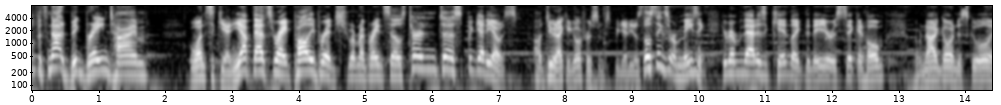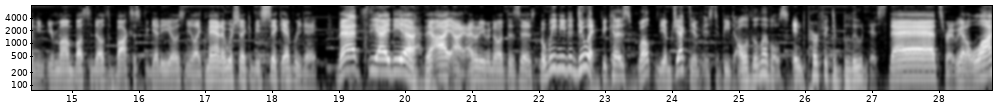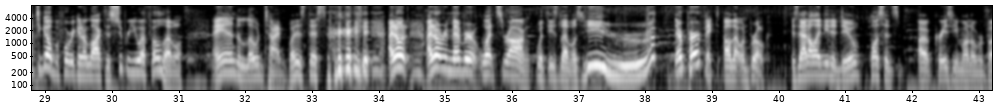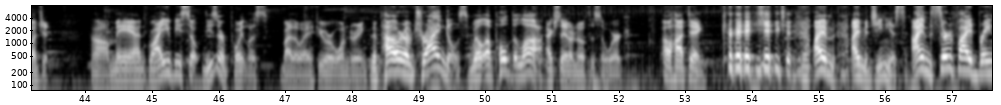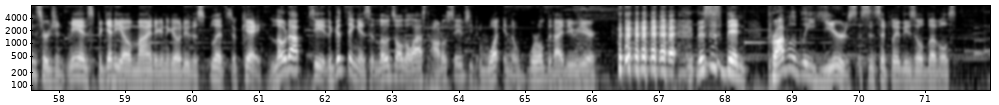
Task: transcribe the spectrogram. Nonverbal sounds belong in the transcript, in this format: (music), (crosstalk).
If it's not big brain time once again. Yep, that's right. Polybridge, where my brain cells turn to SpaghettiOs. Oh, dude, I could go for some SpaghettiOs. Those things are amazing. You remember that as a kid, like the day you were sick at home, or not going to school, and your mom busted out the box of SpaghettiOs, and you're like, man, I wish I could be sick every day. That's the idea. The I I I don't even know what this is, but we need to do it because well, the objective is to beat all of the levels in perfect blueness. That's right. We got a lot to go before we can unlock this super UFO level and load time. What is this? (laughs) I don't I don't remember what's wrong with these levels. They're perfect. Oh, that one broke. Is that all I need to do? Plus it's a crazy amount over budget. Oh man, why you be so These are pointless by the way, if you were wondering. The power of triangles will uphold the law. Actually, I don't know if this will work. Oh, hot dang. (laughs) I am I am a genius. I am a certified brain surgeon. Me and Spaghettio Mind are gonna go do the splits. Okay, load up. See, the good thing is it loads all the last autosaves. What in the world did I do here? (laughs) this has been probably years since I played these old levels.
